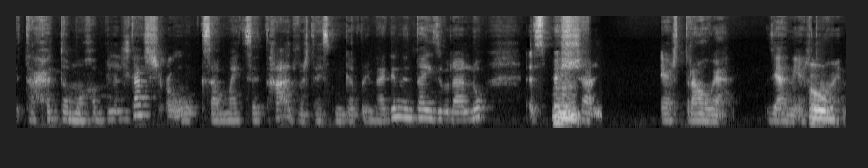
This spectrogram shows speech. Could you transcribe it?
እታ ሕቶሞ ከብልልካ ሽዑ ክሳብ ማይ ትሰትካ ኣድቨርታይዝ ክንገብር ኢና ግን እንታይ ዝብል ኣሎ ስፔሻሊ ኤርትራውያን እዚኣ ንኤርትራውያን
